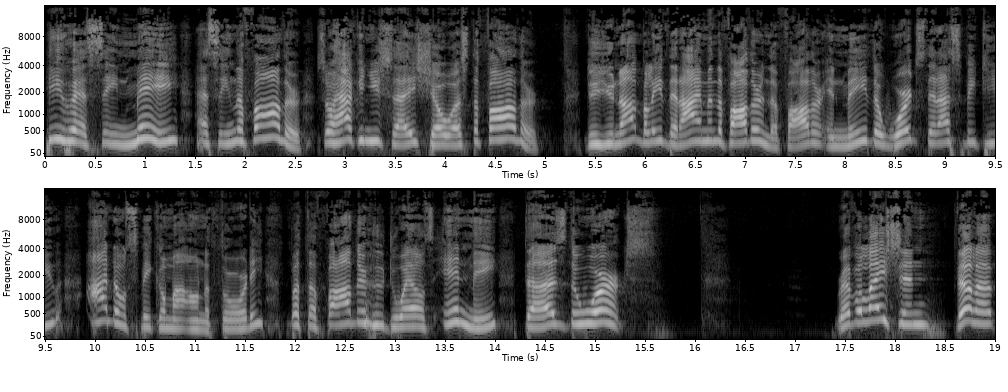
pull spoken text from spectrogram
He who has seen me has seen the Father. So how can you say, Show us the Father? Do you not believe that I am in the Father and the Father in me? The words that I speak to you, I don't speak on my own authority, but the Father who dwells in me does the works. Revelation, Philip,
